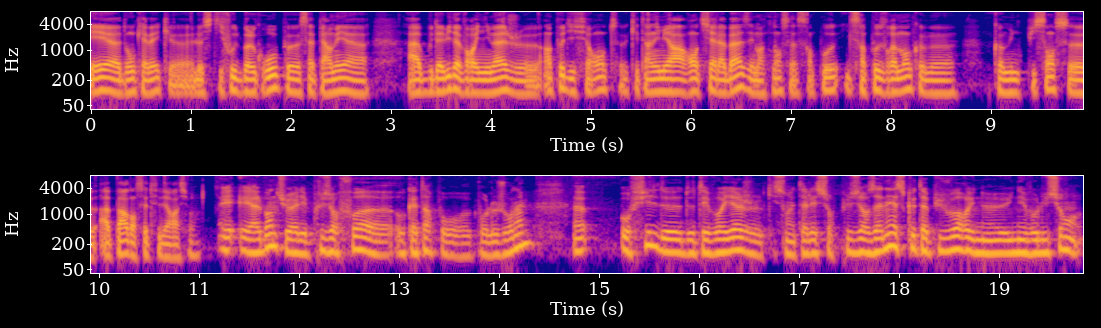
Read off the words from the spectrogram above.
Et euh, donc avec euh, le City Football Group, euh, ça permet à, Abu Dhabi d'avoir une image un peu différente, qui était un émirat rentier à la base, et maintenant ça il s'impose vraiment comme une puissance à part dans cette fédération. Et, Alban, tu es allé plusieurs fois au Qatar pour, le journal. Au fil de, tes voyages qui sont étalés sur plusieurs années, est-ce que tu as pu voir une, évolution,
